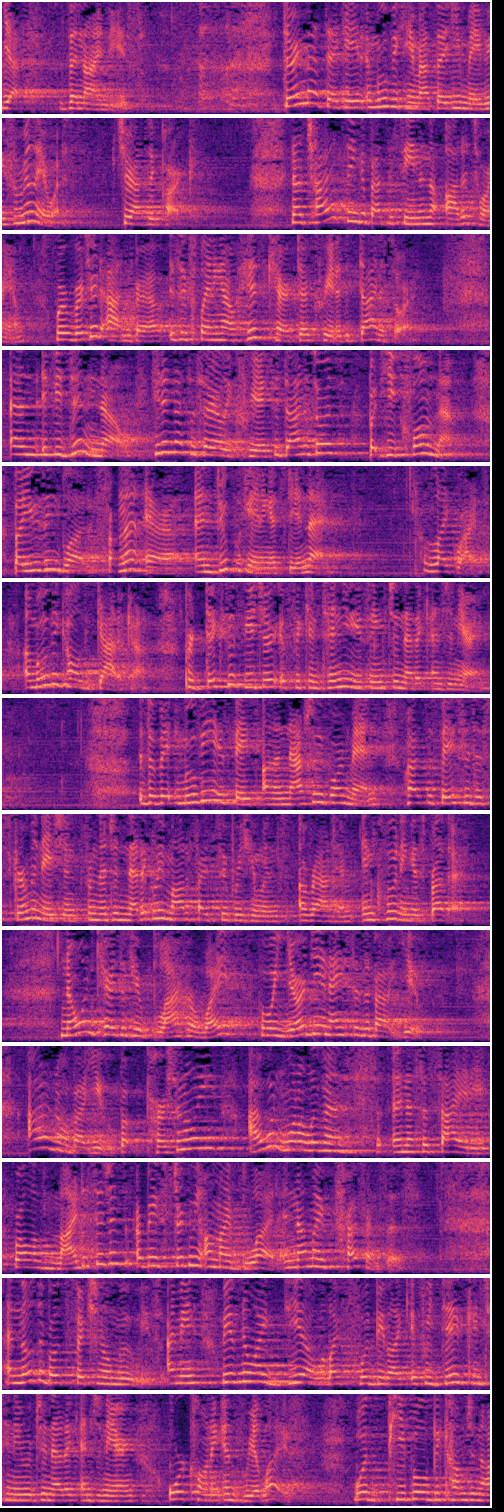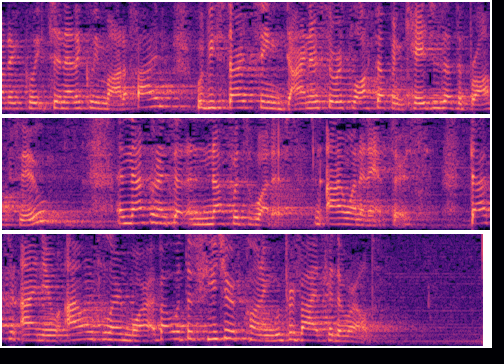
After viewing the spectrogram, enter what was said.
Yes, the 90s. During that decade, a movie came out that you may be familiar with, Jurassic Park. Now try to think about the scene in the auditorium where Richard Attenborough is explaining how his character created the dinosaur. And if you didn't know, he didn't necessarily create the dinosaurs, but he cloned them by using blood from that era and duplicating its DNA. Likewise, a movie called Gattaca predicts the future if we continue using genetic engineering. The movie is based on a naturally born man who has to face the discrimination from the genetically modified superhumans around him, including his brother. No one cares if you're black or white, but what your DNA says about you. I don't know about you, but personally, I wouldn't want to live in a, in a society where all of my decisions are based strictly on my blood and not my preferences. And those are both fictional movies. I mean, we have no idea what life would be like if we did continue genetic engineering or cloning in real life. Would people become genetically, genetically modified? Would we start seeing dinosaurs locked up in cages at the Bronx Zoo? And that's when I said enough with the what ifs, and I wanted answers. That's when I knew I wanted to learn more about what the future of cloning would provide for the world.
